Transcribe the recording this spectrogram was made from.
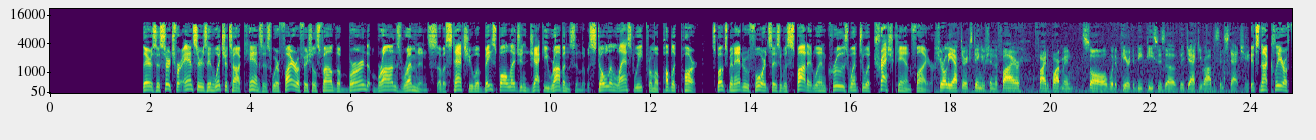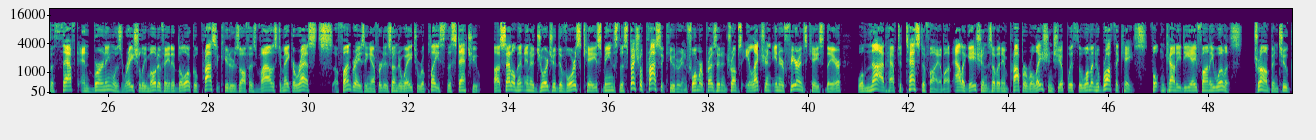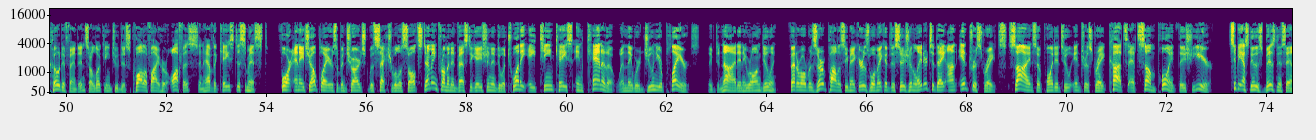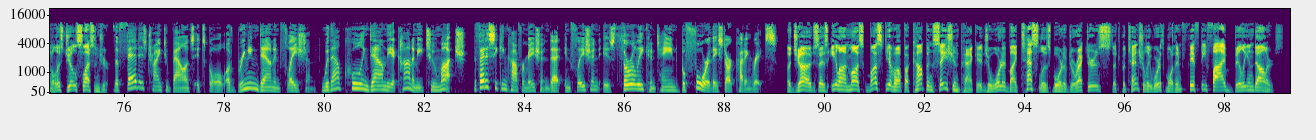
There's a search for answers in Wichita, Kansas, where fire officials found the burned bronze remnants of a statue of baseball legend Jackie Robinson that was stolen last week from a public park. Spokesman Andrew Ford says it was spotted when crews went to a trash can fire. Shortly after extinguishing the fire, fire department saw what appeared to be pieces of the Jackie Robinson statue. It's not clear if the theft and burning was racially motivated. The local prosecutor's office vows to make arrests. A fundraising effort is underway to replace the statue. A settlement in a Georgia divorce case means the special prosecutor in former President Trump's election interference case there will not have to testify about allegations of an improper relationship with the woman who brought the case, Fulton County DA Fani Willis. Trump and two co defendants are looking to disqualify her office and have the case dismissed. Four NHL players have been charged with sexual assault stemming from an investigation into a 2018 case in Canada when they were junior players. They've denied any wrongdoing. Federal Reserve policymakers will make a decision later today on interest rates. Signs have pointed to interest rate cuts at some point this year. CBS News business analyst Jill Schlesinger. The Fed is trying to balance its goal of bringing down inflation without cooling down the economy too much. The Fed is seeking confirmation that inflation is thoroughly contained before they start cutting rates. A judge says Elon Musk must give up a compensation package awarded by Tesla's board of directors that's potentially worth more than $55 billion.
